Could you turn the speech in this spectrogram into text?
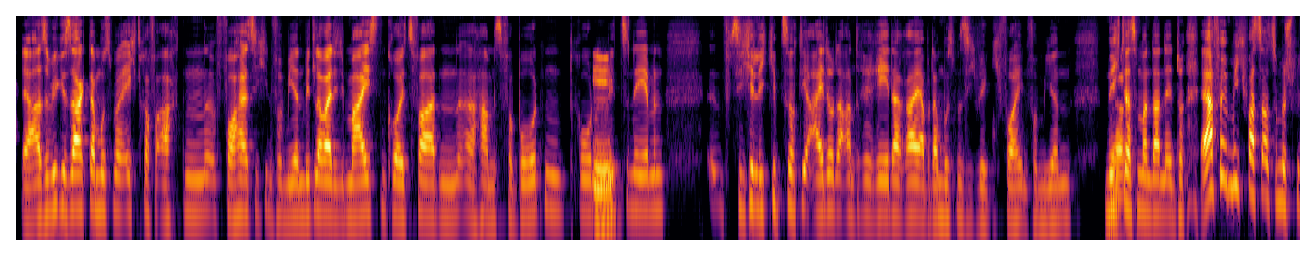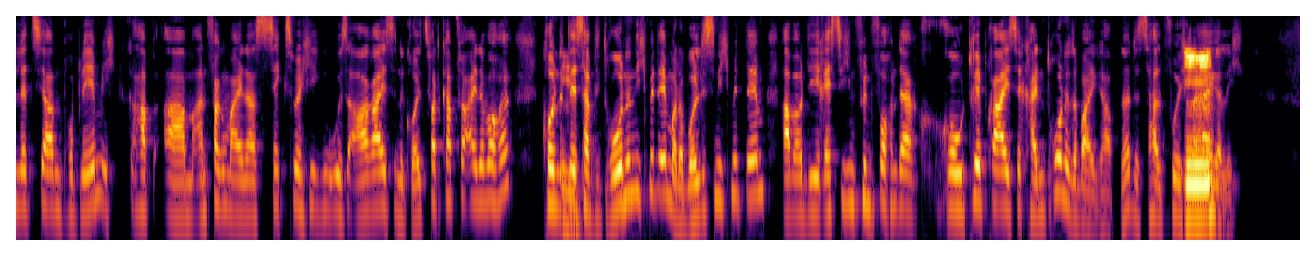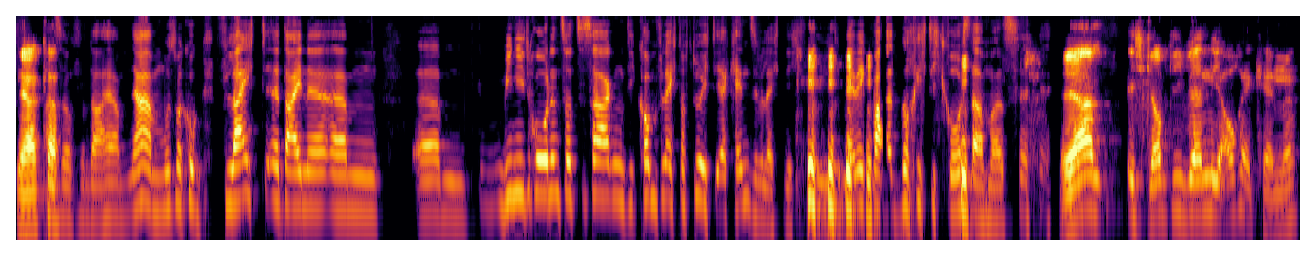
Ja, also wie gesagt, da muss man echt drauf achten, vorher sich informieren. Mittlerweile die meisten Kreuzfahrten äh, haben es verboten, Drohnen mhm. mitzunehmen. Äh, sicherlich gibt es noch die eine oder andere Reederei, aber da muss man sich wirklich vorher informieren. Nicht, ja. dass man dann. Ja, für mich war es auch zum Beispiel letztes Jahr ein Problem. Ich habe am Anfang meiner sechswöchigen USA-Reise eine Kreuzfahrt gehabt für eine Woche, konnte mhm. deshalb die Drohne nicht mitnehmen oder wollte sie nicht mitnehmen, habe aber die restlichen fünf Wochen der Roadtrip-Reise keine Drohne dabei gehabt. Ne? Das ist halt furchtbar mhm. ärgerlich. Ja, klar. Also von daher, ja, muss man gucken. Vielleicht äh, deine. Ähm, ähm, Mini-Drohnen sozusagen, die kommen vielleicht noch durch, die erkennen sie vielleicht nicht. Die, die Mavic war halt noch richtig groß damals. ja, ich glaube, die werden die auch erkennen, ne?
